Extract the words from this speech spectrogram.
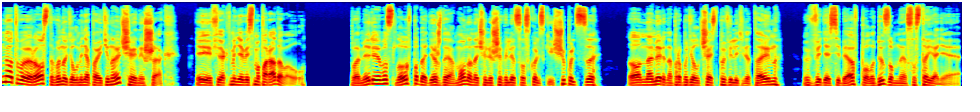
Но твой рост вынудил меня пойти на отчаянный шаг. И эффект меня весьма порадовал. По мере его слов под одеждой Амона начали шевелиться скользкие щупальца. Он намеренно пробудил часть Повелителя Тайн, введя себя в полубезумное состояние.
